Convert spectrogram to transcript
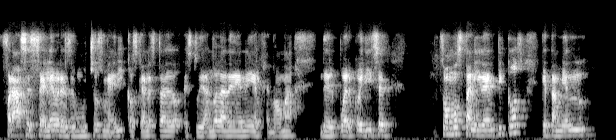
frases célebres de muchos médicos que han estado estudiando el ADN y el genoma del puerco y dicen, somos tan idénticos que también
